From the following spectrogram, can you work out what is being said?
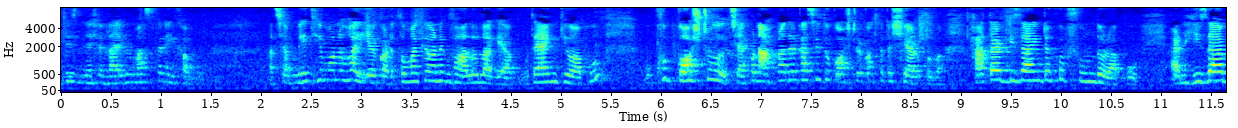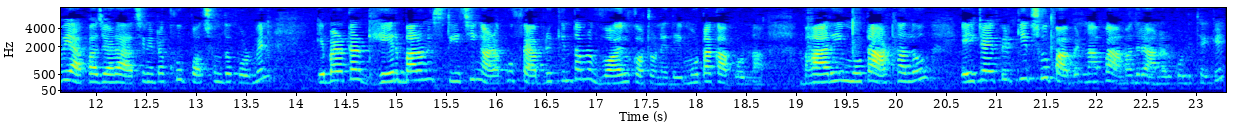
প্লিজ নেশে লাইভের মাঝখানেই খাব। আচ্ছা মেথি মনে হয় ইয়ে করে। তোমাকে অনেক ভালো লাগে আপু। থ্যাংক ইউ আপু। খুব কষ্ট হচ্ছে। এখন আপনাদের কাছে তো কষ্টের কথাটা শেয়ার করব। হাতার ডিজাইনটা খুব সুন্দর আপু। অ্যান্ড হিজাবি আপা যারা আছেন, এটা খুব পছন্দ করবেন। এবারকার ঘের বারণে স্টিচিং আর আপু ফ্যাব্রিক কিন্তু আমরা ভয়েল কটনে দিই, মোটা কাপড় না। ভারী, মোটা, আঠালো, এই টাইপের কিছু পাবেন না আপা আমাদের আনারকলি থেকে।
